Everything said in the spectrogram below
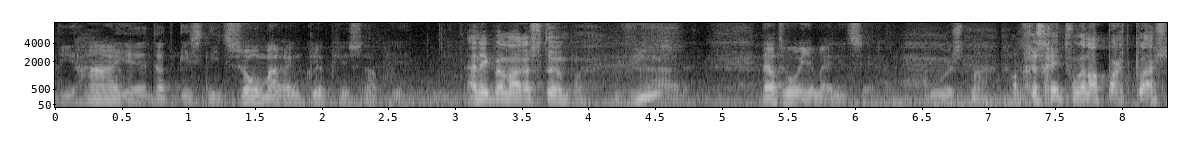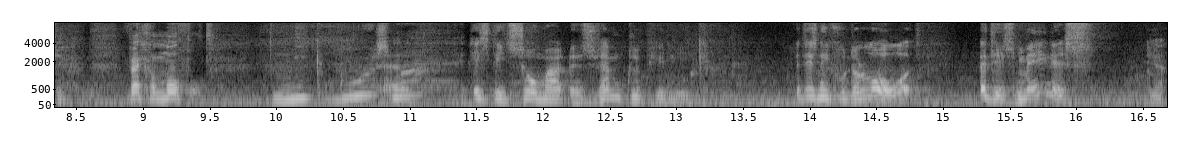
die haaien, dat is niet zomaar een clubje, snap je? en ik ben maar een stumper. Wie? dat hoor je mij niet zeggen. Boersma. Geschikt voor een apart klasje. Weggemoffeld. Niek Boersma? Het is niet zomaar een zwemclubje, Niek. Het is niet voor de lol, het, het is menens. Ja,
